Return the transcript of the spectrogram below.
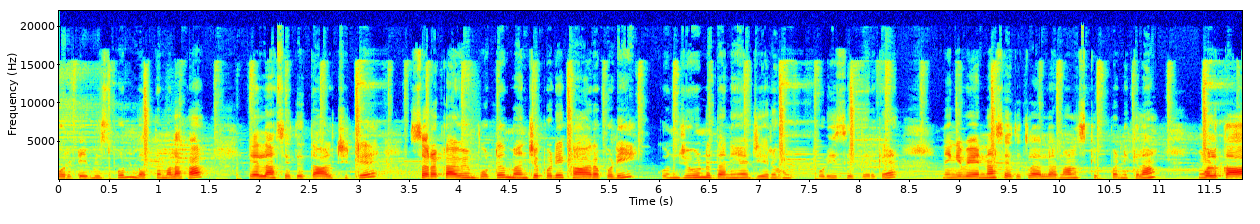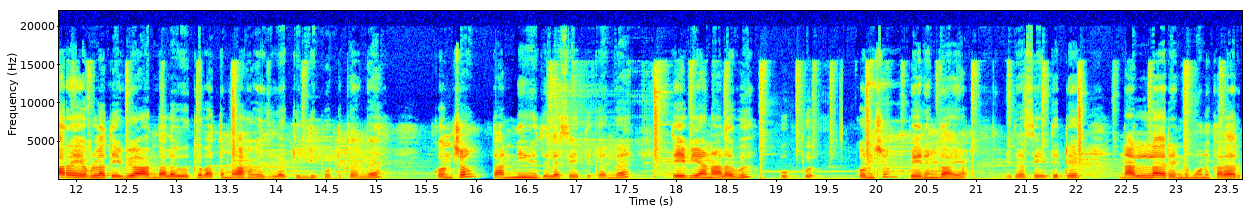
ஒரு டேபிள் ஸ்பூன் வத்த மிளகா எல்லாம் சேர்த்து தாளிச்சிட்டு சுரக்காயும் போட்டு மஞ்சப்பொடி காரப்பொடி கொஞ்சோண்டு தனியாக ஜீரகம் பொடி சேர்த்துருக்கேன் நீங்கள் வேணால் சேர்த்துக்கலாம் இல்லைனாலும் ஸ்கிப் பண்ணிக்கலாம். உங்களுக்கு காரம் எவ்வளோ தேவையோ அந்த அளவுக்கு வத்த மிளகாவை இதில் கிள்ளி போட்டுக்கோங்க. கொஞ்சம் தண்ணியும் இதில் சேர்த்துக்கோங்க. தேவையான அளவு உப்பு. கொஞ்சம் பெருங்காயம். இதை சேர்த்துட்டு நல்லா ரெண்டு மூணு கலர்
